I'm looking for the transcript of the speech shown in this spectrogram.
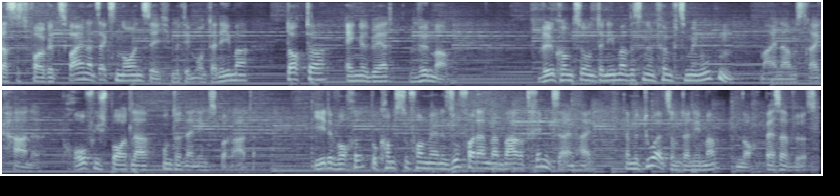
Das ist Folge 296 mit dem Unternehmer Dr. Engelbert Wimmer. Willkommen zu Unternehmerwissen in 15 Minuten. Mein Name ist Raik Hane, Profisportler und Unternehmensberater. Jede Woche bekommst du von mir eine sofort anwendbare Trainingseinheit, damit du als Unternehmer noch besser wirst.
